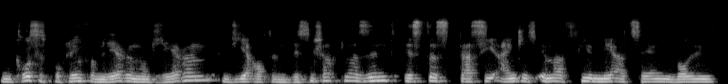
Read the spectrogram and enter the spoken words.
Ein großes Problem von Lehrerinnen und Lehrern, die ja auch dann Wissenschaftler sind, ist es, dass sie eigentlich immer viel mehr erzählen wollen,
